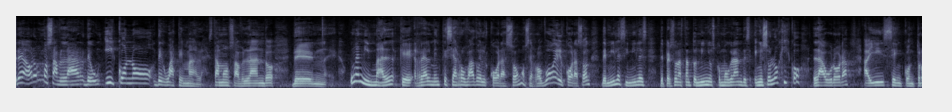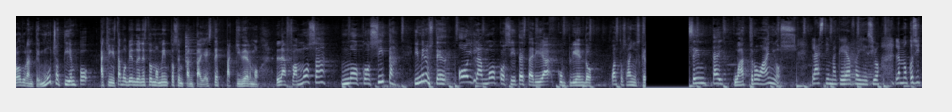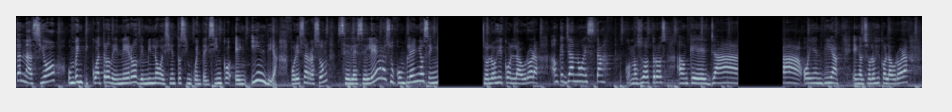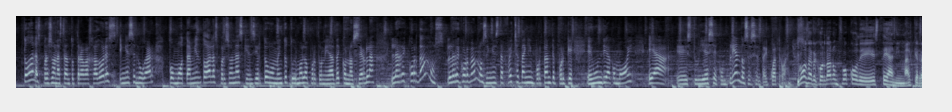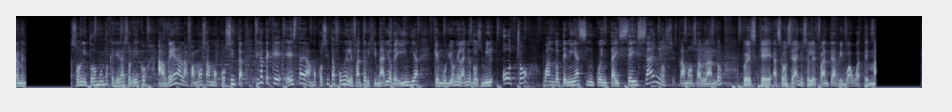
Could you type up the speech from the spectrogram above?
Ahora vamos a hablar de un ícono de Guatemala. Estamos hablando de mm, un animal que realmente se ha robado el corazón o se robó el corazón de miles y miles de personas, tanto niños como grandes. En el zoológico La Aurora, ahí se encontró durante mucho tiempo a quien estamos viendo en estos momentos en pantalla, este paquidermo, la famosa mocosita. Y mire usted, hoy la mocosita estaría cumpliendo ¿Cuántos años? 64 años. Lástima que ya falleció. La mocosita nació un 24 de enero de 1955 en India. Por esa razón se le celebra su cumpleaños en el zoológico La Aurora, aunque ya no está con nosotros, aunque ya hoy en día en el zoológico La Aurora, todas las personas, tanto trabajadores en ese lugar como también todas las personas que en cierto momento tuvimos la oportunidad de conocerla, la recordamos, la recordamos en esta fecha tan importante porque en un día como hoy ella estuviese cumpliendo 64 años. Y vamos a recordar un poco de este animal que realmente y todo el mundo quería ir al zoológico a ver a la famosa mocosita. Fíjate que esta mocosita fue un elefante originario de India que murió en el año 2008 cuando tenía 56 años. Estamos hablando, pues que hace 11 años el elefante arribó a Guatemala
